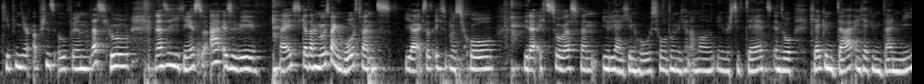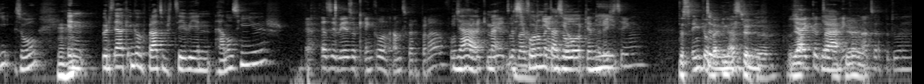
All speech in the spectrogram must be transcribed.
keeping your options open, dat is goed. En dan zeg ik ineens zo, ah, SEW, nice. Ik had daar nog nooit van gehoord, want ja, ik zat echt op een school die dat echt zo was van, jullie gaan geen hogeschool doen, jullie gaan allemaal naar de universiteit. En zo, jij kunt dat en jij kunt dat niet, zo. Mm En er werd eigenlijk enkel gepraat over TW en handelsingenieur. Ja, SEW is ook enkel in Antwerpen, hè? ja, ik maar weet. dat is gewoon omdat dat zo niet... Richting. Dat is enkel bij in Antwerpen. ja, je kunt dat enkel in Antwerpen doen.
